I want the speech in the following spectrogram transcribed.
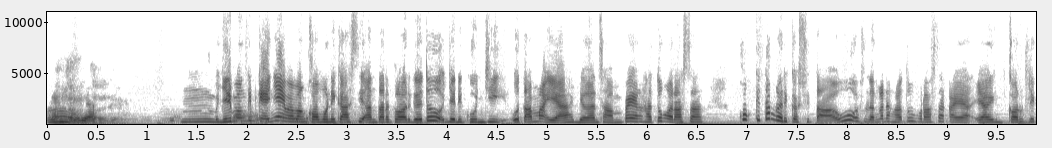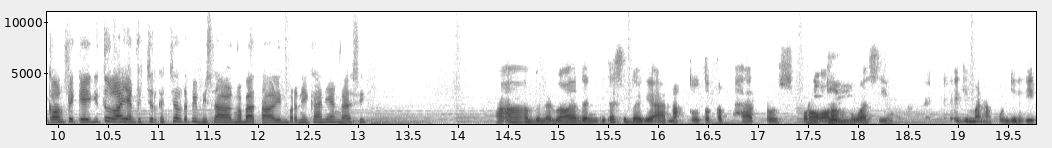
Lancar-lancar aja. Hmm, jadi mungkin kayaknya memang komunikasi antar keluarga itu jadi kunci utama ya. Jangan sampai yang satu ngerasa kok kita nggak dikasih tahu, sedangkan yang satu merasa kayak yang konflik-konflik kayak gitulah, yang kecil-kecil tapi bisa ngebatalin pernikahan ya nggak sih? Ah, ah, bener banget dan kita sebagai anak tuh tetap harus pro Betul. orang tua sih kayak gimana pun jadi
